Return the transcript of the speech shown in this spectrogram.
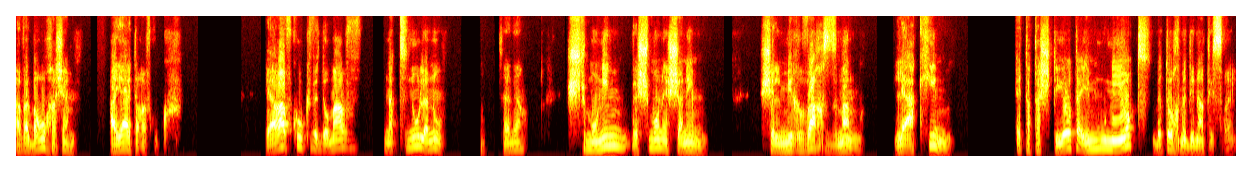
אבל ברוך השם, היה את הרב קוק. כי הרב קוק ודומיו נתנו לנו, בסדר? 88 שנים של מרווח זמן להקים את התשתיות האמוניות בתוך מדינת ישראל.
